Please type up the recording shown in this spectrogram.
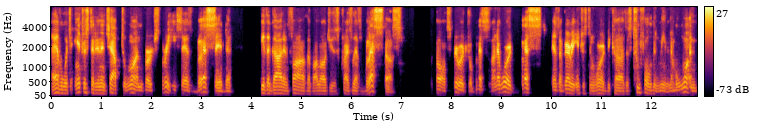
However, what you're interested in in chapter 1, verse 3, he says, Blessed be the God and Father of our Lord Jesus Christ, who has blessed us with all spiritual blessings. Now, that word blessed is a very interesting word because it's twofold in meaning. Number one,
